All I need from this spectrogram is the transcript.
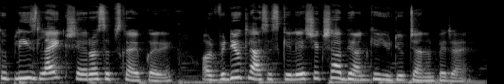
तो प्लीज़ लाइक शेयर और सब्सक्राइब करें और वीडियो क्लासेस के लिए शिक्षा अभियान के यूट्यूब चैनल पर जाएँ।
